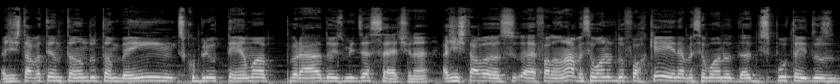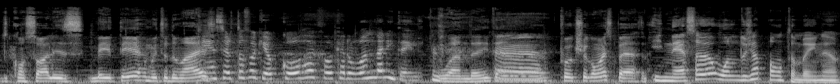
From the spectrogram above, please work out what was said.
a gente tava tentando também descobrir o tema pra 2017, né? A gente tava é, falando, ah, vai ser o ano do 4K, né? Vai ser o ano da disputa aí dos, dos consoles meio termo e tudo mais. Quem acertou foi o quê? O Corra falou que era o ano da Nintendo. O ano da Nintendo, É. né? Foi o que chegou mais perto. E nessa é o ano do Japão também, né?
